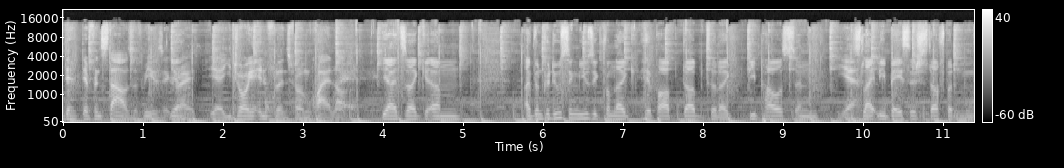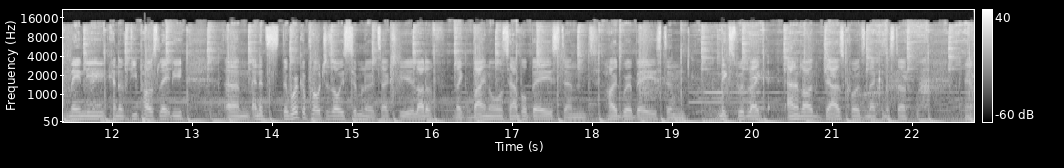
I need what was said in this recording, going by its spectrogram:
di- different styles of music, Yeah. right? Yeah, you draw your influence from quite a lot. Yeah, it's like um, I've been producing music from like hip hop, dub to like deep house and Yeah. slightly bassish stuff, but mainly kind of deep house lately. Um, and it's the work approach is always similar. It's actually a lot of like vinyl sample based and hardware based and mixed with like analog jazz chords and that kind of stuff. Yeah.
